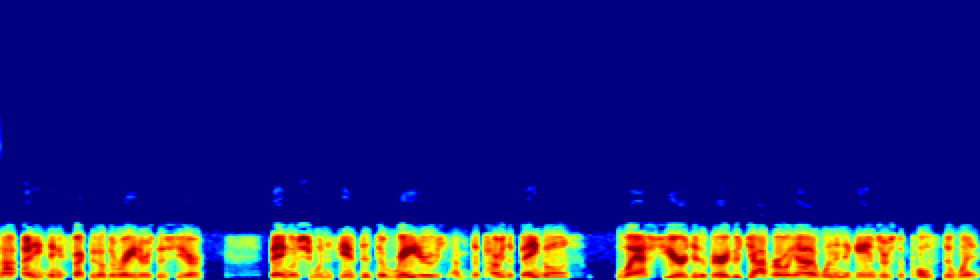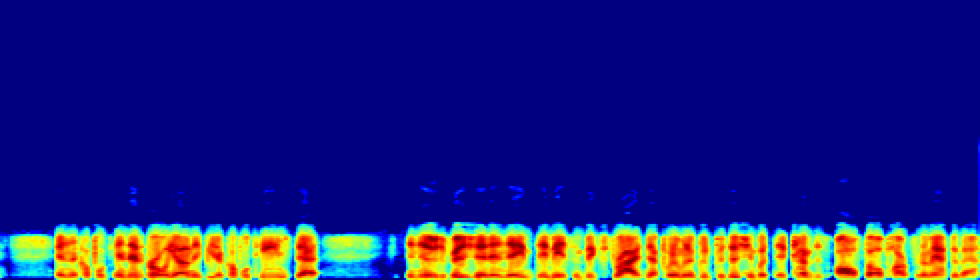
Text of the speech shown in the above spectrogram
Not anything expected of the Raiders this year. Bengals should win this game. The, the Raiders, um, the pardon me, the Bengals last year did a very good job early on of winning the games they were supposed to win, and a couple, and then early on they beat a couple teams that in their division, and they they made some big strides, and that put them in a good position. But it kind of just all fell apart for them after that.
